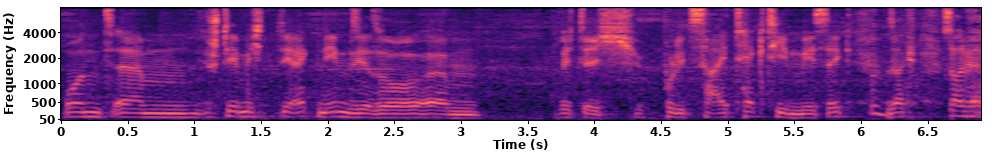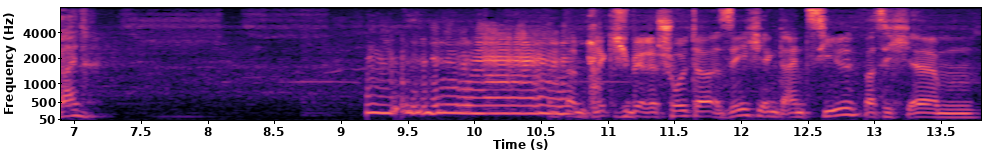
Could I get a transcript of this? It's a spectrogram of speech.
und ähm, stehe mich direkt neben sie so ähm, richtig Polizei-Tech-Team-mäßig und sag, sollen wir rein? Dann blicke ich über ihre Schulter. Sehe ich irgendein Ziel, was ich. Ähm,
